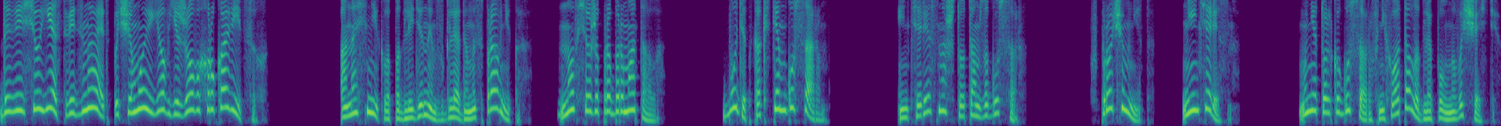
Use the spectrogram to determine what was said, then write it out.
Да весь уезд ведь знает, почему ее в ежовых рукавицах!» Она сникла под ледяным взглядом исправника, но все же пробормотала. «Будет, как с тем гусаром». Интересно, что там за гусар? Впрочем, нет, неинтересно. Мне только гусаров не хватало для полного счастья.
